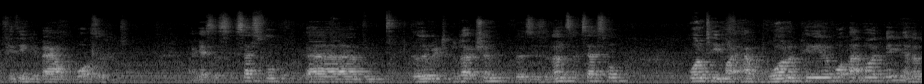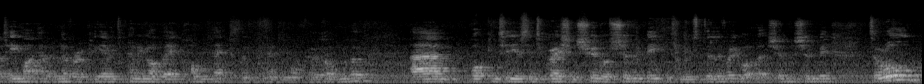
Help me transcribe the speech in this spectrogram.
if you think about what's a, I guess, a successful um, delivery to production versus an unsuccessful, one team might have one opinion of what that might be, another team might have another opinion depending on their context and depending on what goes on with them. Um, what continuous integration should or shouldn't be, continuous delivery, what that should and shouldn't be. So we all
